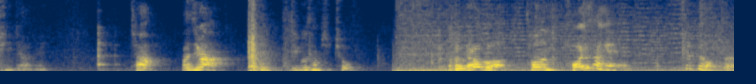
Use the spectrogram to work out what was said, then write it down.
신기하네. 자 마지막 2분 30초. 여러분 저는 더 이상의 실패가 없어요.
